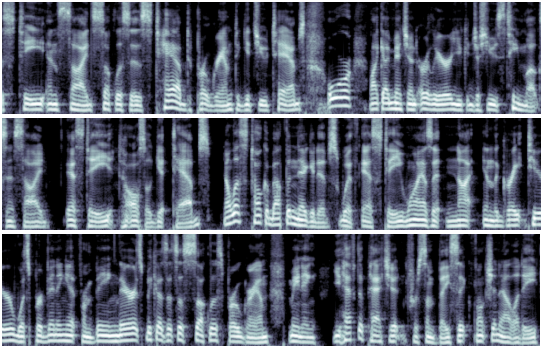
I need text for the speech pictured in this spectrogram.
ST inside Suckless's tabbed program to get you tabs, or like I mentioned earlier, you can just use tmux inside ST to also get tabs. Now let's talk about the negatives with ST. Why is it not in the great tier? What's preventing it from being there? It's because it's a suckless program, meaning you have to patch it for some basic functionality,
